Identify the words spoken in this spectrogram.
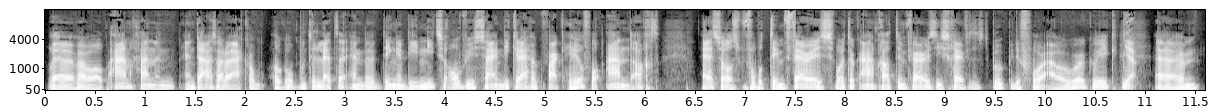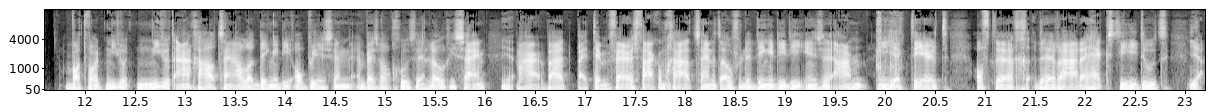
waar we op aangaan. En, en daar zouden we eigenlijk ook op moeten letten. En de dingen die niet zo obvious zijn, die krijgen ook vaak heel veel aandacht. Hè, zoals bijvoorbeeld Tim Ferriss wordt ook aangehaald. Tim Ferriss die schreef het boek The 4-Hour Workweek. Ja. Ehm, wat wordt niet, wordt- niet wordt aangehaald zijn alle dingen die obvious en, en best wel goed en logisch zijn. Ja. Maar waar het bij Tim Ferriss vaak om gaat, zijn het over de dingen die hij in zijn arm injecteert. Of de, de rare hacks die hij doet. Ja.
